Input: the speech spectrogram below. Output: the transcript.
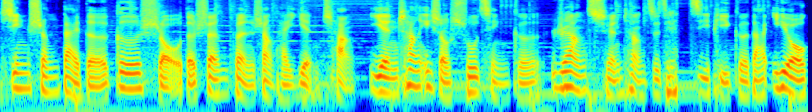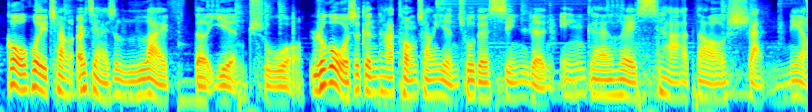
新生代的歌手的身份上台演唱，演唱一首抒情歌，让全场直接鸡皮疙瘩，有够会唱，而且还是 live 的演出哦。如果我是跟他同场演出的新人，应该会吓到闪尿。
